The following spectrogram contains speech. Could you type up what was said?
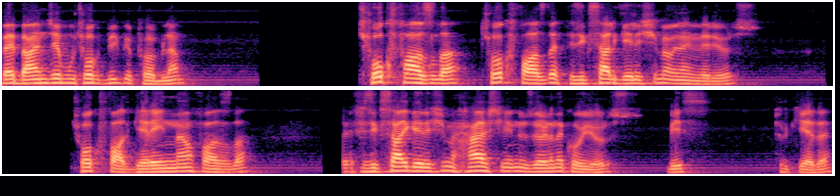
ve bence bu çok büyük bir problem. Çok fazla, çok fazla fiziksel gelişime önem veriyoruz. Çok fazla, gereğinden fazla. Ve fiziksel gelişimi her şeyin üzerine koyuyoruz biz Türkiye'de.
